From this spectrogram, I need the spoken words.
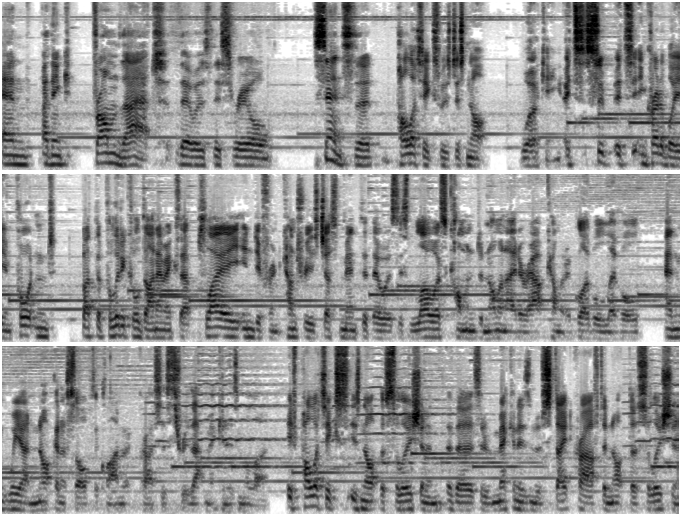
And I think from that, there was this real sense that politics was just not working. It's, it's incredibly important, but the political dynamics at play in different countries just meant that there was this lowest common denominator outcome at a global level. And we are not going to solve the climate crisis through that mechanism alone if politics is not the solution the sort of mechanism of statecraft are not the solution,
